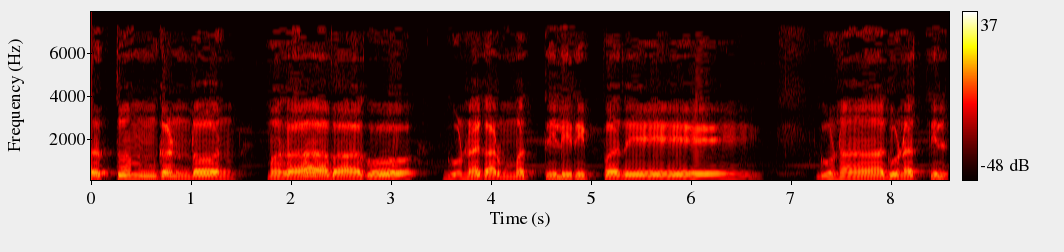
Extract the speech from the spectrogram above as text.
തത്വം കണ്ടോൻ മഹാബാഹോ ഗുണകർമ്മത്തിലിരിപ്പതേ. ഗുണാഗുണത്തിൽ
